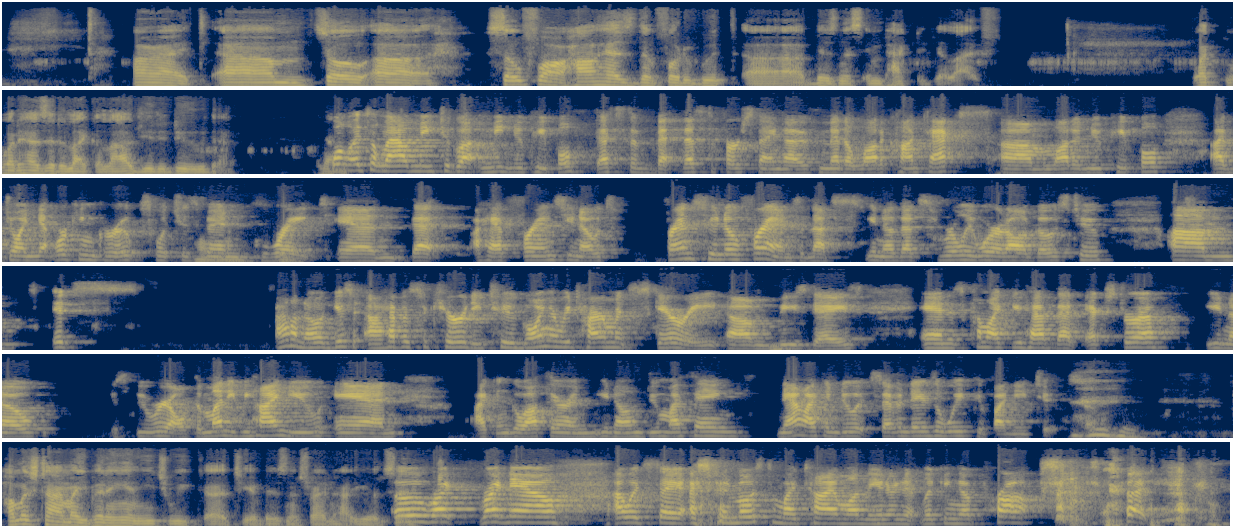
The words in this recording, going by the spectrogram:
All right. Um, so, uh, so far, how has the photo booth uh, business impacted your life? What What has it like allowed you to do that? Well, it's allowed me to go out and meet new people. That's the that's the first thing. I've met a lot of contacts, um, a lot of new people. I've joined networking groups, which has oh, been great, and that I have friends. You know, it's friends who know friends, and that's you know that's really where it all goes to. Um, it's I don't know. It gives I have a security too. Going in retirement's scary um, mm-hmm. these days, and it's kind of like you have that extra, you know, let's be real, the money behind you, and I can go out there and you know do my thing. Now I can do it seven days a week if I need to. So. How much time are you putting in each week uh, to your business right now? You would say. Oh, right, right now, I would say I spend most of my time on the internet looking up props, but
